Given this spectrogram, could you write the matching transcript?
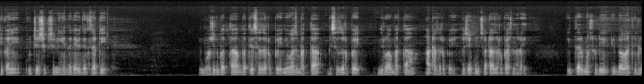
ठिकाणी उच्च शिक्षण घेणाऱ्या विद्यार्थ्यांसाठी भोजन भत्ता बत्तीस हजार रुपये निवास भत्ता वीस हजार रुपये निर्वाह भत्ता आठ हजार रुपये असे एकूण साठ हजार रुपये असणार आहेत. इतर महसुली विभागातील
